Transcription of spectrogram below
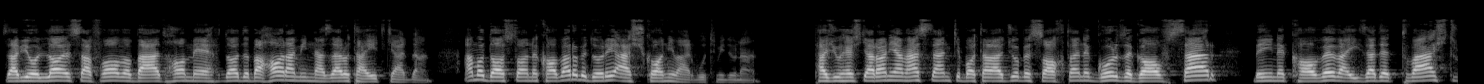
زبی الله صفا و بعدها مهرداد بهار هم این نظر رو تایید کردن. اما داستان کاوه رو به دوره اشکانی مربوط می‌دونن. پژوهشگرانی هم هستند که با توجه به ساختن گرز سر بین کاوه و ایزد توشتر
